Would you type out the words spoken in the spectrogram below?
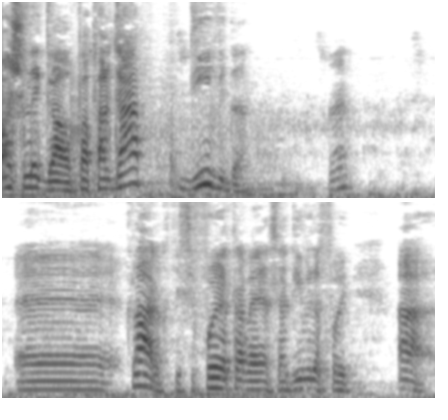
acho legal para pagar dívida né? É, claro que se foi através se a dívida foi ah,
